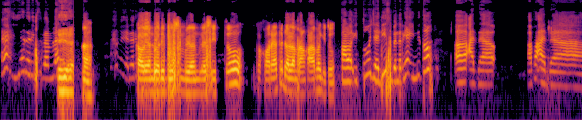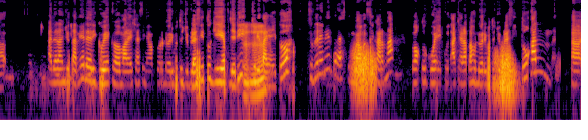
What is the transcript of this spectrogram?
Eh, iya 2019. iya Iya, 2019. Kalau yang 2019 itu ke Korea tuh dalam rangka apa gitu? Kalau itu jadi sebenarnya ini tuh eh, ada apa ada ada lanjutannya dari gue ke Malaysia Singapura 2017 itu Gip. Jadi Mhm. ceritanya itu sebenarnya ini interesting banget sih karena waktu gue ikut acara tahun 2017 itu kan eh,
